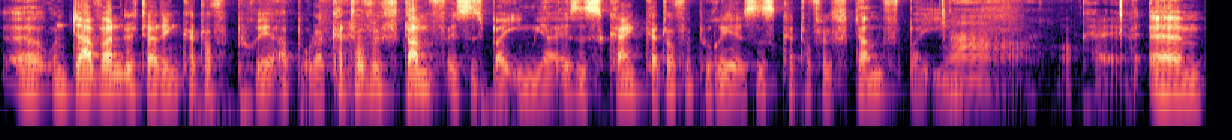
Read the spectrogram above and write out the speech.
Äh, und da wandelt er den Kartoffelpüree ab. Oder Kartoffelstampf ist es bei ihm ja. Es ist kein Kartoffelpüree, es ist Kartoffelstampf bei ihm. Ah, okay. Ähm,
